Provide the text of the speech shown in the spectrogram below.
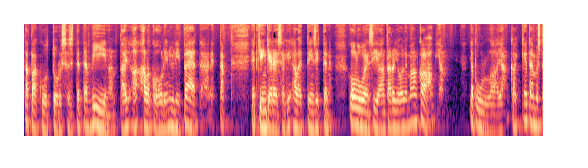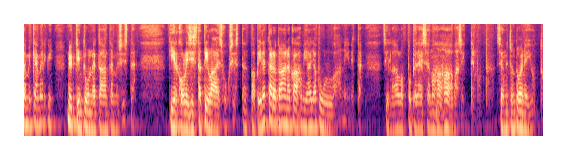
tapakulttuurissa sitten tämän viinan tai alkoholin ylipäätään. Että, että kinkereissäkin alettiin sitten oluen sijaan tarjoilemaan kahvia ja pullaa ja kaikkea tämmöistä, mikä me nytkin tunnetaan tämmöisistä kirkollisista tilaisuuksista. Papille tarjotaan aina kahvia ja pullaa niin, että sillä on loppupeleissä maha haava sitten, mutta se nyt on toinen juttu.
